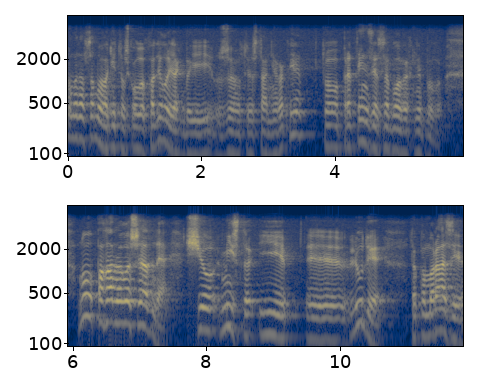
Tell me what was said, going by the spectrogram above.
Ну, ми там самого діти в школу ходили, якби і вже от останні роки, то претензій особливих не було. Ну, погано лише одне, що місто і е, люди в такому разі е,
